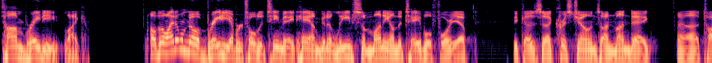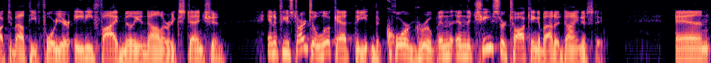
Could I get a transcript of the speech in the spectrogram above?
Tom Brady, like. Although I don't know if Brady ever told a teammate, hey, I'm going to leave some money on the table for you, because uh, Chris Jones on Monday uh, talked about the four year, $85 million extension. And if you start to look at the, the core group, and, and the Chiefs are talking about a dynasty. And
